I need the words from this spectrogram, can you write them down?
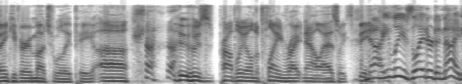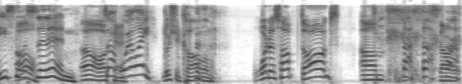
Thank you very much, Willie P. Uh, who's probably on the plane right now as we speak. No, he leaves later tonight. He's Oh. listening in. Oh, okay. What's up, Willie? We should call him. What is up, dogs? Um, sorry,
